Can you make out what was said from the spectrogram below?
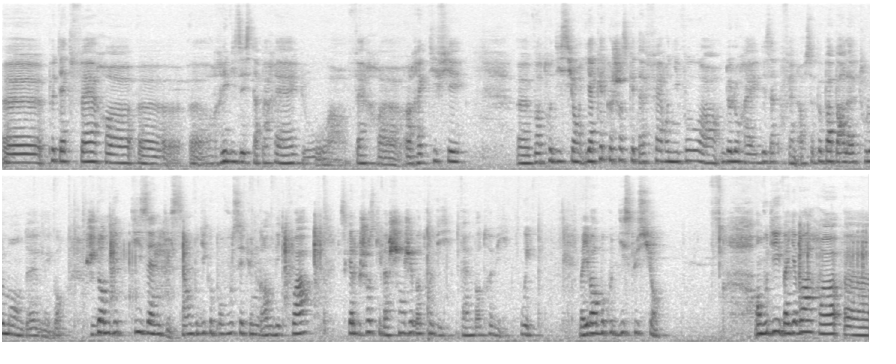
Euh, peut-être faire euh, réviser cet appareil ou faire rectifier euh, votre audition. Il y a quelque chose qui est à faire au niveau euh, de l'oreille, des acouphènes. Alors, ça ne peut pas parler à tout le monde, hein, mais bon, je donne des petits indices. Hein. On vous dit que pour vous, c'est une grande victoire. C'est quelque chose qui va changer votre vie. Enfin, votre vie, oui. Il va y avoir beaucoup de discussions. On vous dit il va y avoir, euh,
